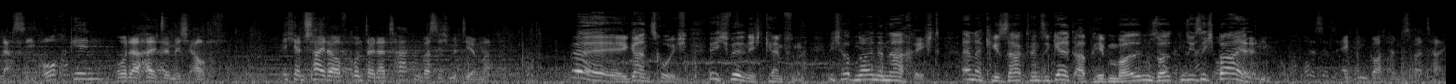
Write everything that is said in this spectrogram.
Lass sie hochgehen oder halte mich auf. Ich entscheide aufgrund deiner Taten, was ich mit dir mache. Hey, ganz ruhig. Ich will nicht kämpfen. Ich habe nur eine Nachricht. Anarchy sagt, wenn Sie Geld abheben wollen, sollten Sie sich beeilen. Das ist Ecken Gothams verteilt.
